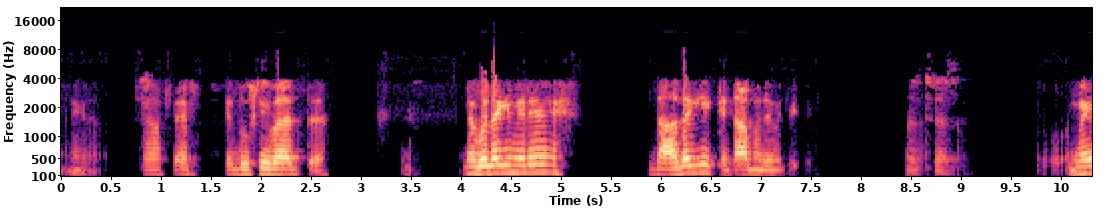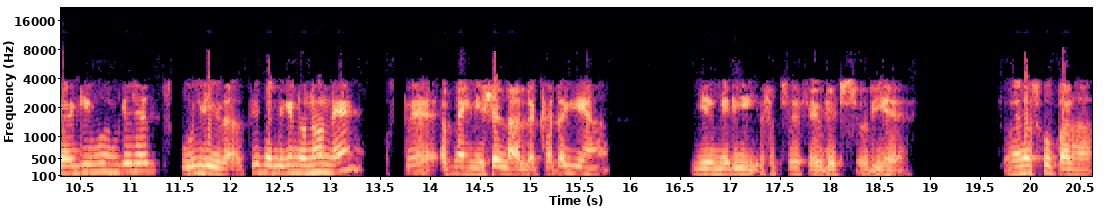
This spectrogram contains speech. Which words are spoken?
मैंने कहा अच्छा फिर फिर दूसरी बात मैं बोला कि मेरे दादा की एक किताब मुझे मिली थी। अच्छा। तो मैं कहा कि वो उनके शायद स्कूल की किताब थी पर लेकिन उन्होंने उस पर अपना इनिशियल डाल रखा था कि हाँ ये मेरी सबसे फेवरेट स्टोरी है। तो मैंने उसको पढ़ा।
